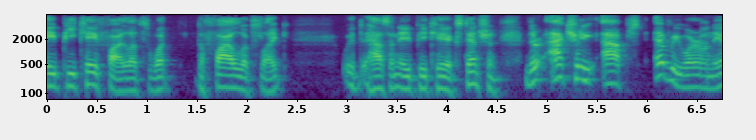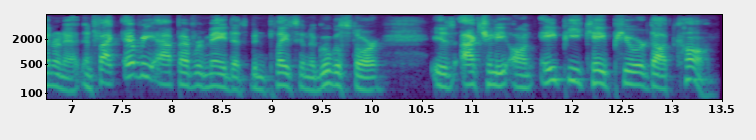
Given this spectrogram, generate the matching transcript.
APK file. That's what the file looks like. It has an APK extension. There are actually apps everywhere on the internet. In fact, every app ever made that's been placed in the Google Store is actually on apkpure.com.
